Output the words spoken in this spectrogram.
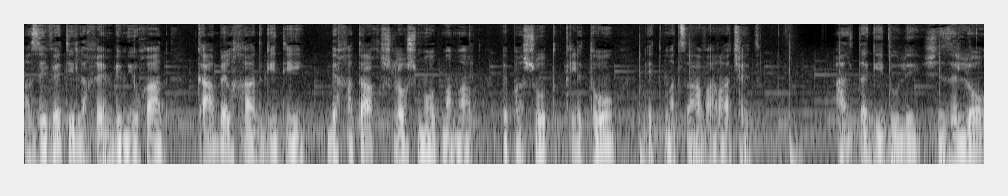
אז הבאתי לכם במיוחד כבל חד גידי בחתך 300 ממ"ר, ופשוט קלטו את מצב הראצ'ט. אל תגידו לי שזה לא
